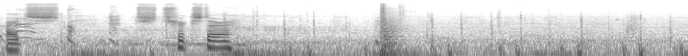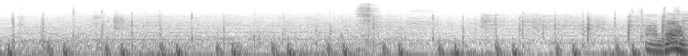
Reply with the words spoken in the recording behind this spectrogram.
Alright, Trickster. Ah, damn.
